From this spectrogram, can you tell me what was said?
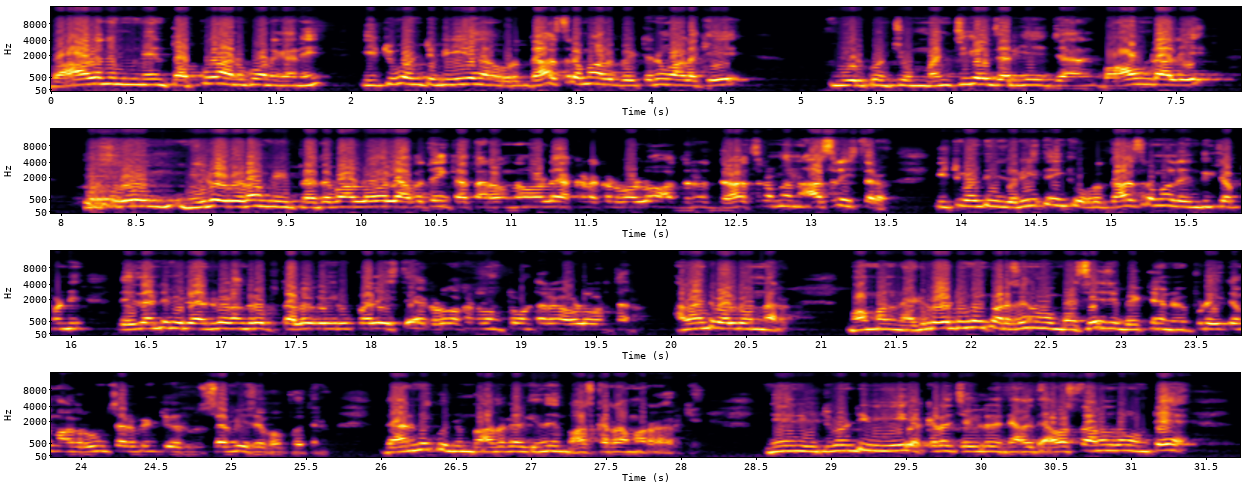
వాళ్ళని నేను తప్పుగా అనుకోను కానీ ఇటువంటివి వృద్ధాశ్రమాలు పెట్టిన వాళ్ళకి మీరు కొంచెం మంచిగా జరిగి బాగుండాలి. ఇప్పుడు మీరు కూడా మీ పెద్దవాళ్ళు లేకపోతే ఇంకా తరం ఉన్న వాళ్ళు ఎక్కడెక్కడ వాళ్ళు వృద్ధాశ్రమాన్ని ఆశ్రయిస్తారు. ఇటువంటివి జరిగితే ఇంక వృద్ధాశ్రమాలు ఎందుకు చెప్పండి? లేదంటే మీరు అంటే వాళ్ళందరూ తల వెయ్యి రూపాయలు ఇస్తే ఎక్కడో అక్కడ ఉంటూ ఉంటారు ఎవరు పడతారు అలాంటి వాళ్ళు ఉన్నారు. మమ్మల్ని నడి రోడ్డు మీద పర్సన్ మెసేజ్ పెట్టాను. ఎప్పుడైతే మాకు రూమ్ సర్వెంట్ సర్వీస్ ఇవ్వకపోతాను దాని మీద కొంచెం బాధ కలిగింది భాస్కర్ రామారావు గారికి. నేను ఇటువంటివి ఎక్కడ చేయలేదు. నాకు దేవస్థానంలో ఉంటే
